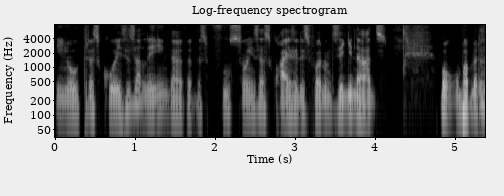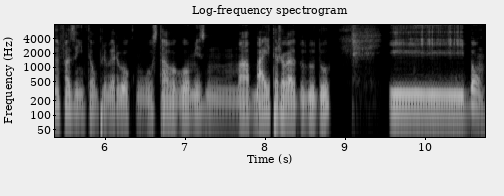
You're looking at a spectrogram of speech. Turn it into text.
em outras coisas, além da, das funções às quais eles foram designados. Bom, o Palmeiras vai fazer então o primeiro gol com o Gustavo Gomes, numa baita jogada do Dudu. E, bom,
